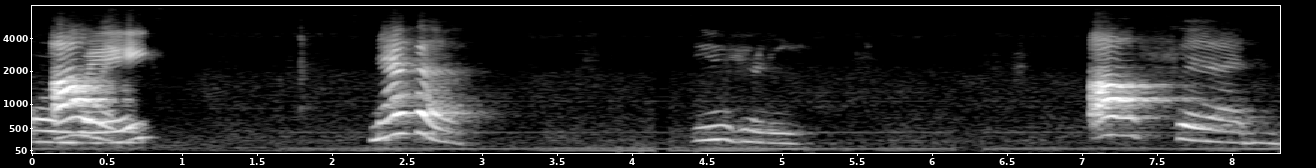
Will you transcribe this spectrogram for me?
Always. Never. Usually. Often.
